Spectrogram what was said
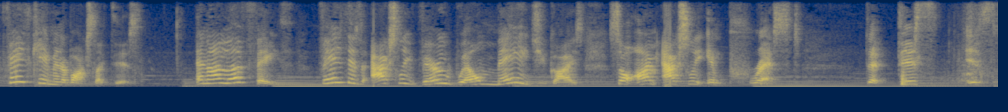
Faith came in a box like this. And I love Faith. Faith is actually very well made, you guys. So I'm actually impressed that this is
